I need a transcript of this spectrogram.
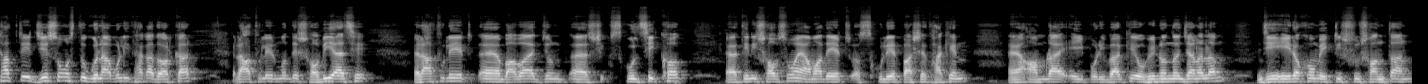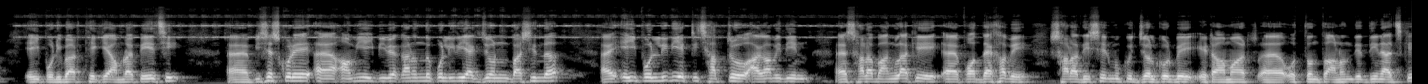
ছাত্রের যে সমস্ত গুণাবলী থাকা দরকার, রাতুলের মধ্যে সবই আছে। রাতুলের বাবা একজন স্কুল শিক্ষক তিনি সবসময় আমাদের স্কুলের পাশে থাকেন। আমরা এই পরিবারকে অভিনন্দন জানালাম যে এরকম একটি সুসন্তান এই পরিবার থেকে আমরা পেয়েছি। বিশেষ করে আমি এই বিবেকানন্দ পল্লীরই একজন বাসিন্দা। এই পল্লীরই একটি ছাত্র আগামী দিন সারা বাংলাকে পথ দেখাবে সারা দেশের মুখ উজ্জ্বল করবে এটা আমার অত্যন্ত আনন্দের দিন আজকে।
